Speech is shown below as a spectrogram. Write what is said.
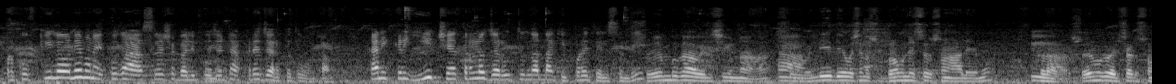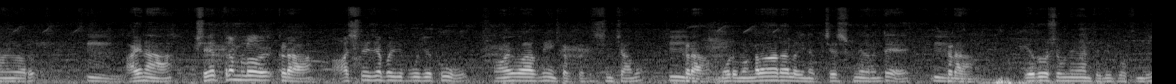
ఇప్పుడు కుక్కీలోనే మనం ఎక్కువగా ఆశ్లేష బలి పూజ అంటే అక్కడే జరుపుతూ ఉంటాం. కానీ ఇక్కడ ఈ క్షేత్రంలో జరుగుతుందని నాకు ఇప్పుడే తెలిసింది. స్వయంభుగా వెలిసి ఉన్న వల్లి దేవసేన సుబ్రహ్మణ్యేశ్వర స్వామి ఆలయము. ఇక్కడ స్వయంభుగా వెలిసాడు స్వామివారు. ఆయన క్షేత్రంలో ఇక్కడ ఆశ్లేషపతి పూజకు స్వామివారిని ఇక్కడ ప్రతిష్ఠించాము. ఇక్కడ మూడు మంగళవారాలు ఆయన చేసుకునేదంటే ఇక్కడ ఏ దోషం ఉంది అని తెలియపోతుంది.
